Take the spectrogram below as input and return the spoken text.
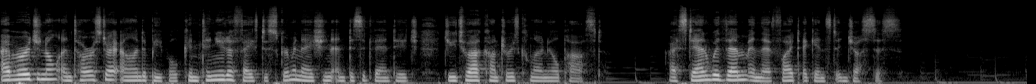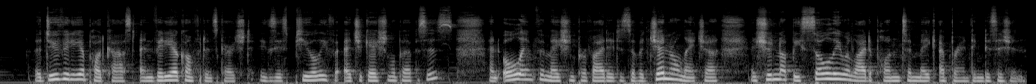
Aboriginal and Torres Strait Islander people continue to face discrimination and disadvantage due to our country's colonial past. I stand with them in their fight against injustice. The Do Video podcast and Video Confidence Coach exist purely for educational purposes, and all information provided is of a general nature and should not be solely relied upon to make a branding decision.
